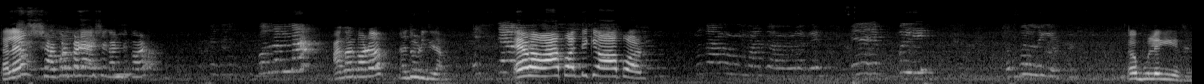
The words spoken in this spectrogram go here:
তাহলে সাগর পাড়ে এসে গানটি কর আবার করো দড়ি দিলাম এ বাবা অপর দিকে অপর ও ভুলে গিয়েছে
